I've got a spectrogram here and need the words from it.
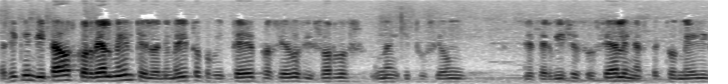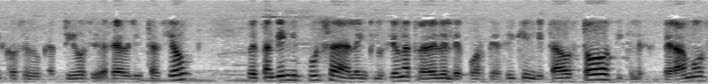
así que invitados cordialmente, el Benemérito Comité de Prosiegos y Sordos, una institución de servicio social en aspectos médicos, educativos y de rehabilitación, pues también impulsa la inclusión a través del deporte. Así que invitados todos y que les esperamos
